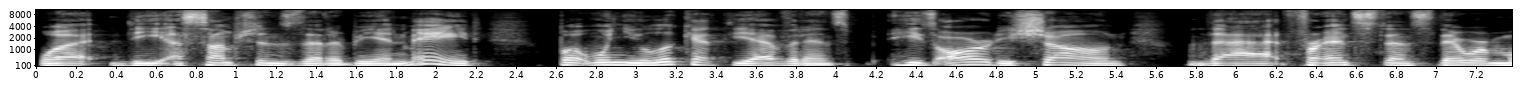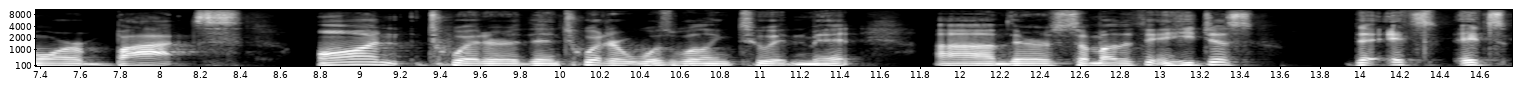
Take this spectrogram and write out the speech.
what the assumptions that are being made but when you look at the evidence, he's already shown that, for instance, there were more bots on Twitter than Twitter was willing to admit. Um, there are some other things. He just it's it's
